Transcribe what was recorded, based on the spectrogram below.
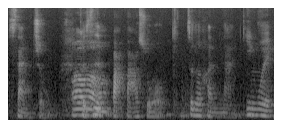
善终。可是嗯爸爸说这个很难，因为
